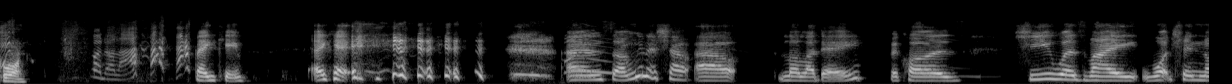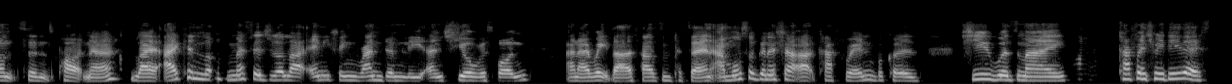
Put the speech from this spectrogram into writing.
go on. Go on, Ola. Thank you. Okay. and um, so I'm gonna shout out Lola Day because she was my watching nonsense partner. Like I can lo- message Lola anything randomly and she'll respond, and I rate that a thousand percent. I'm also gonna shout out Catherine because she was my Catherine. Should we do this?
